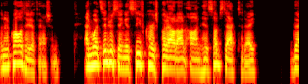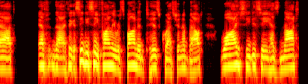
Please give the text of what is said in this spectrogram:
then in a qualitative fashion. And what's interesting is Steve Kirsch put out on, on his Substack today that, F, that I think a CDC finally responded to his question about why CDC has not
